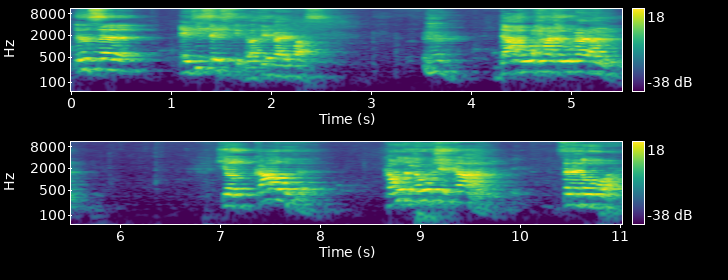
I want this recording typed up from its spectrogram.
Însă există ispită la fiecare pas. Diavolul face lucrarea lui. Și el caută, caută pe orice cale să ne doboare.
